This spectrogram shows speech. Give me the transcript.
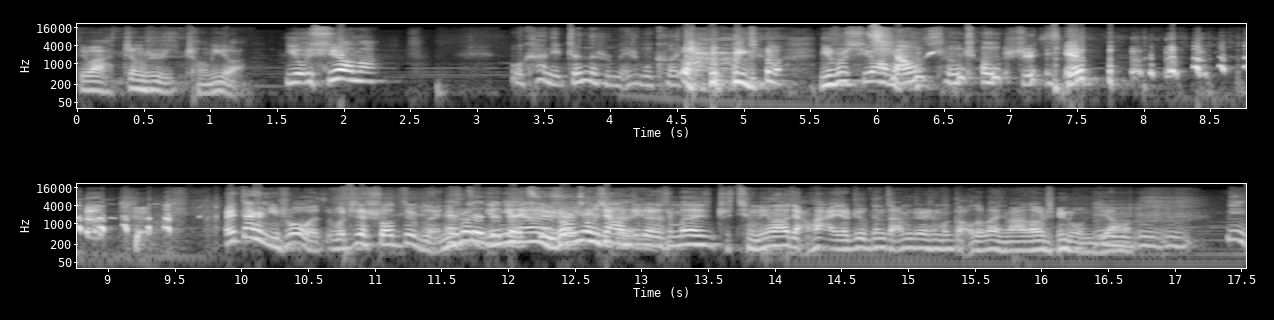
对吧？正式成立了，有需要吗？我看你真的是没什么可讲，对吧？你说需要吗？强行撑时间。哎，但是你说我我这说的对不对？你说你你哎对对对两个宇宙确实这个又像这个什么请领导讲话呀，就跟咱们这什么搞得乱七八糟这种一样吗？嗯嗯你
